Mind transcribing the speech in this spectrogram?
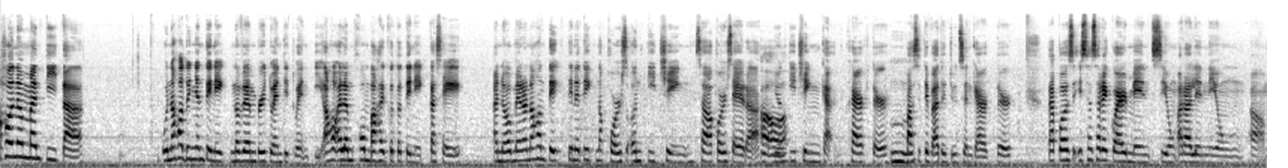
Ako naman, tita, una ko din yung tinake November 2020. Ako alam ko kung bakit ko to tinake kasi ano, meron akong take, tinitake na course on teaching sa Coursera. Oo. Yung teaching ca- character, Mhm. positive attitudes and character. Tapos, isa sa requirements, yung aralin yung, um,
